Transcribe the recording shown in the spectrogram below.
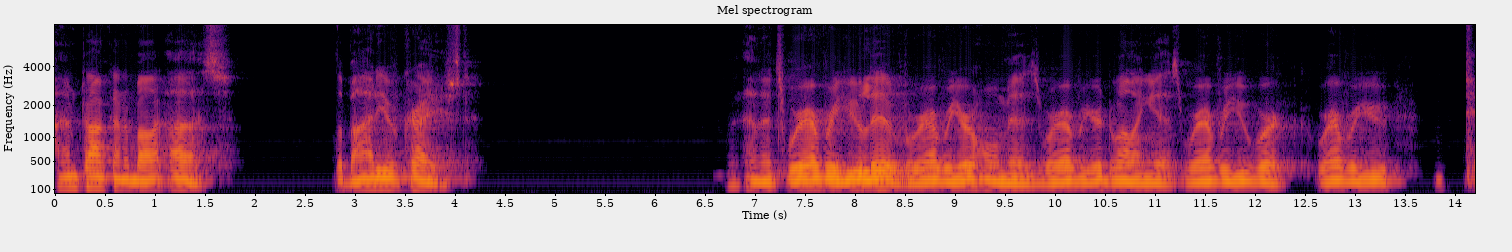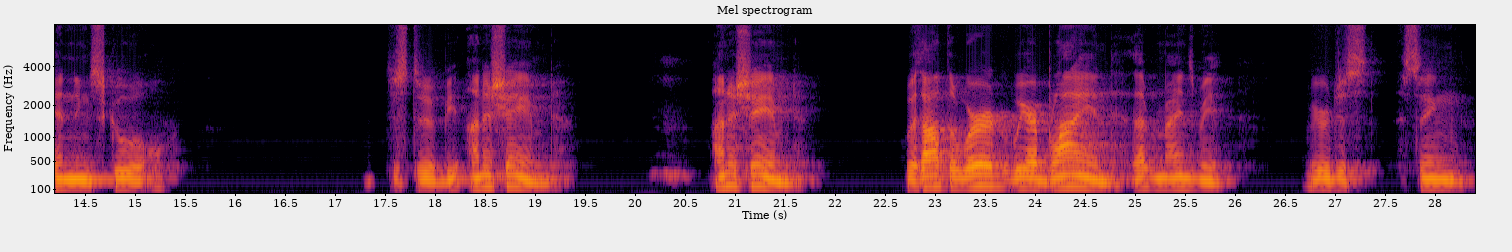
I'm talking about us, the body of Christ. And it's wherever you live, wherever your home is, wherever your dwelling is, wherever you work, wherever you attending school, just to be unashamed. Unashamed. Without the word, we are blind. That reminds me, we were just seeing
